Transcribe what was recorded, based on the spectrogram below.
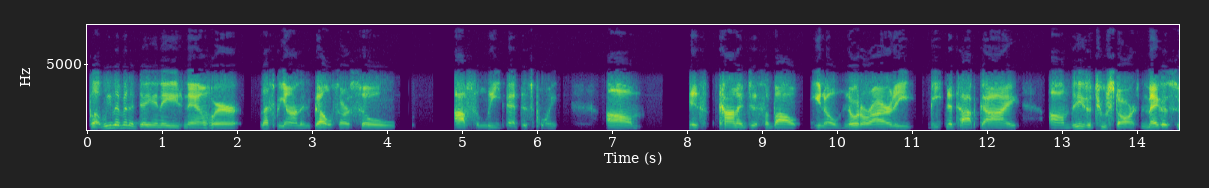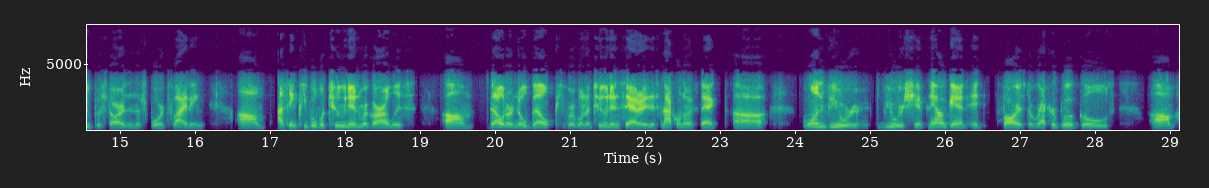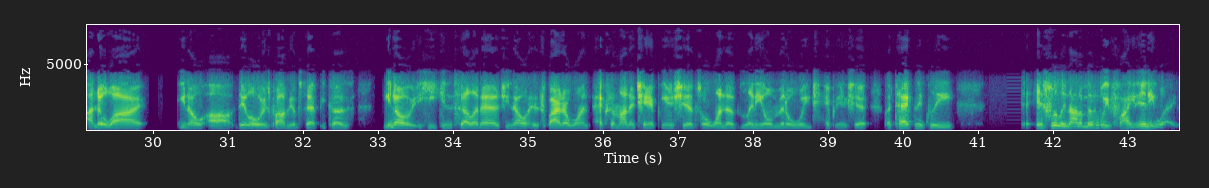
But we live in a day and age now where, let's be honest, belts are so obsolete at this point. Um, it's kind of just about you know notoriety, beating the top guy. Um, these are two stars, mega superstars in the sport fighting. Um, I think people will tune in regardless. Um, belt or no belt, people are going to tune in Saturday. It's not going to affect uh, one viewer viewership. Now, again, it, as far as the record book goes, um, I know why you know uh, De La Hoya is probably upset because you know, he can sell it as, you know, his fighter won X amount of championships or won the lineal middleweight championship. But technically, it's really not a middleweight fight anyway.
